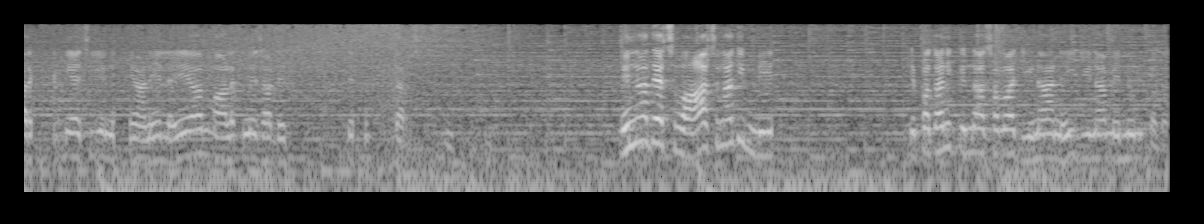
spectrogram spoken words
ਕਰਕੇ ਅਸੀਂ ਇਹ ਨਿਆਣੇ ਲਏ ਆ ਔਰ ਮਾਲਕ ਨੇ ਸਾਡੇ ਤੇ ਤਰਸ ਇਹਨਾਂ ਦੇ ਸਵਾਸ ਨਾ ਜੀ ਮੇ ਪਤਾ ਨਹੀਂ ਕਿੰਨਾ ਸਮਾਂ ਜੀਣਾ, ਨਹੀਂ ਜੀਣਾ, ਮੈਨੂੰ ਨਹੀਂ ਪਤਾ।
